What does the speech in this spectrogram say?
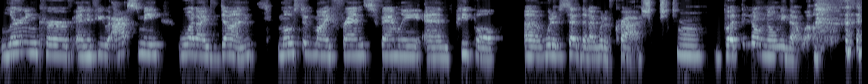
learning curve. And if you ask me what I've done, most of my friends, family, and people uh, would have said that I would have crashed Mm. but they don't know me that well.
